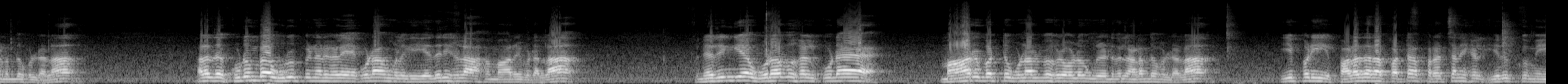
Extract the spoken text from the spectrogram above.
நடந்து கொள்ளலாம். அல்லது குடும்ப உறுப்பினர்களே கூட உங்களுக்கு எதிரிகளாக மாறிவிடலாம். நெருங்கிய உறவுகள் கூட மாறுபட்ட உணர்வுகளோடு உங்களிடத்தில் நடந்து கொள்ளலாம். இப்படி பலதரப்பட்ட பிரச்சனைகள் இருக்குமே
